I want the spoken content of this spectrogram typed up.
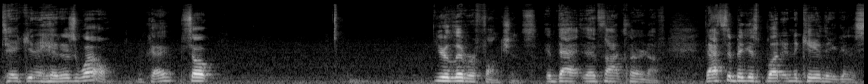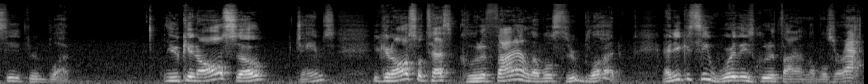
taking a hit as well. Okay, so your liver functions. If that that's not clear enough, that's the biggest blood indicator that you're going to see through blood. You can also, James, you can also test glutathione levels through blood, and you can see where these glutathione levels are at.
